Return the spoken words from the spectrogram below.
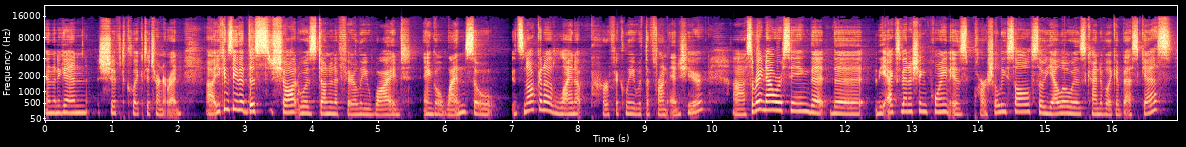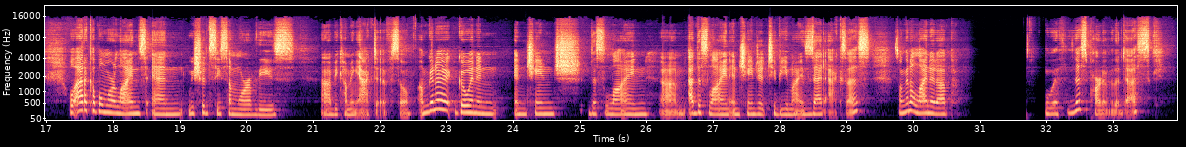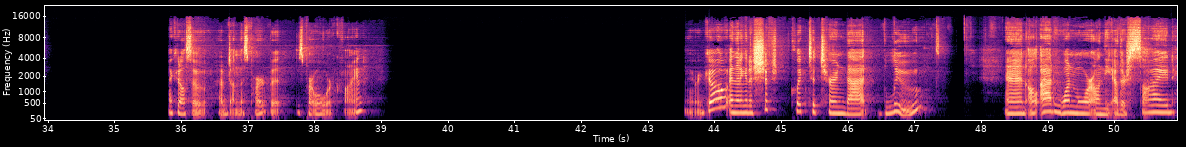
And then again, shift click to turn it red. Uh, you can see that this shot was done in a fairly wide angle lens. So it's not going to line up perfectly with the front edge here. Uh, so right now we're seeing that the, the X vanishing point is partially solved. So yellow is kind of like a best guess. We'll add a couple more lines and we should see some more of these uh, becoming active. So I'm to go in and, and change this line, um, add this line and change it to be my Z axis. So I'm to line it up with this part of the desk. I could also have done this part, but this part will work fine. There we go. And then I'm going to shift click to turn that blue. And I'll add one more on the other side.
